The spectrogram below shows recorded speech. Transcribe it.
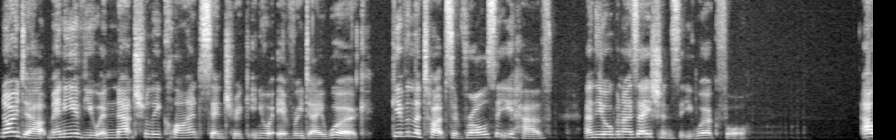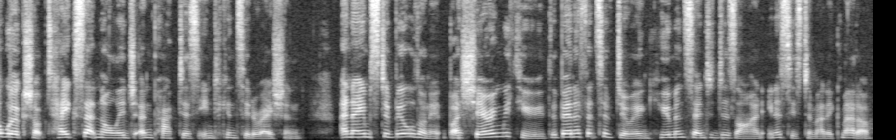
No doubt many of you are naturally client-centric in your everyday work, given the types of roles that you have and the organisations that you work for. Our workshop takes that knowledge and practice into consideration and aims to build on it by sharing with you the benefits of doing human-centred design in a systematic manner.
